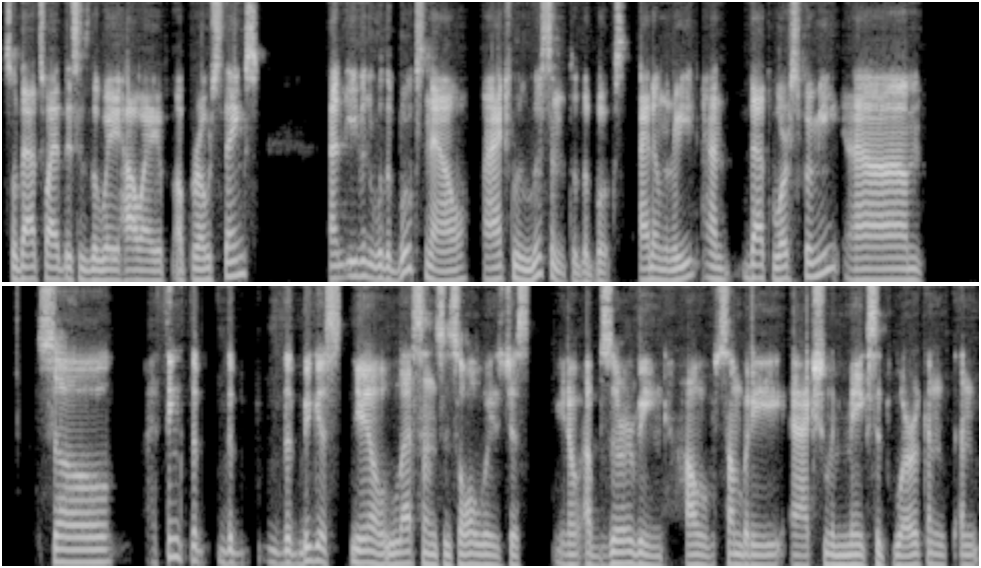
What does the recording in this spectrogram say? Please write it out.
So that's why this is the way how i approach things. And even with the books now i actually listen to the books. I don't read and that works for me. Um, so I think the the the biggest you know lessons is always just you know observing how somebody actually makes it work and and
